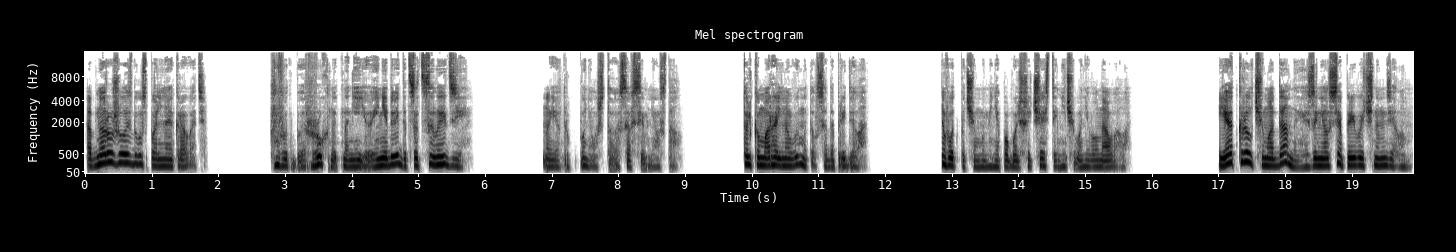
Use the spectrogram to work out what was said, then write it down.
обнаружилась двуспальная кровать. Вот бы рухнуть на нее и не двигаться целый день. Но я вдруг понял, что совсем не устал. Только морально вымотался до предела. Вот почему меня по большей части ничего не волновало. Я открыл чемоданы и занялся привычным делом.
